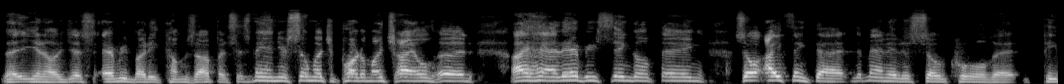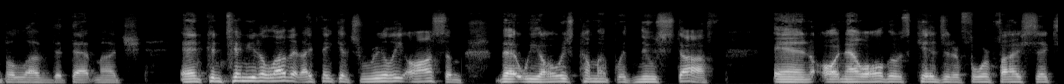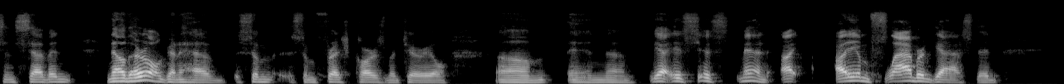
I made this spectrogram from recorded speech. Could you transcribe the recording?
that you know just everybody comes up and says man you're so much a part of my childhood. I had every single thing. So i think that man it is so cool that people loved it that much and continue to love it. I think it's really awesome that we always come up with new stuff and all, now all those kids that are four five six and seven now they're all going to have some some fresh cars material. Um and um, yeah it's just man i i am flabbergasted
